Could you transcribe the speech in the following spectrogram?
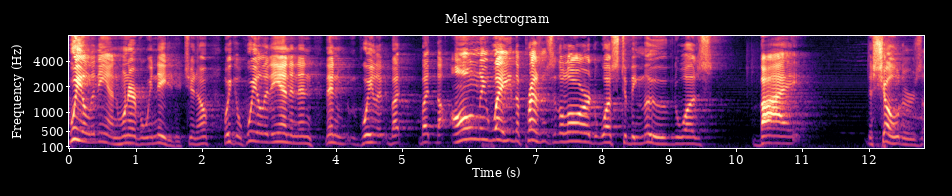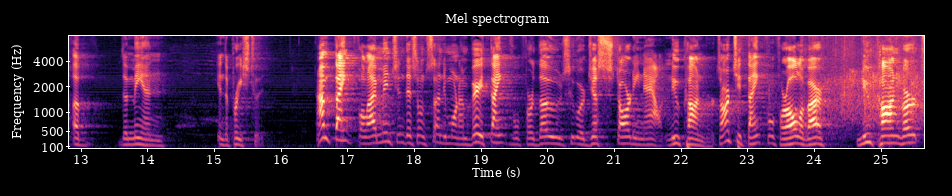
wheel it in whenever we needed it. You know, we could wheel it in and then then wheel it, but but the only way the presence of the Lord was to be moved was by the shoulders of the men in the priesthood. I'm thankful. I mentioned this on Sunday morning. I'm very thankful for those who are just starting out, new converts. Aren't you thankful for all of our new converts?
